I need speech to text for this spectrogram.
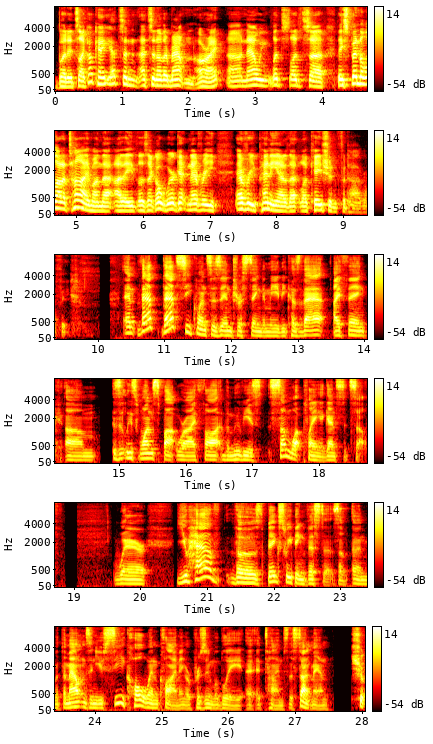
but it's like okay, that's an that's another mountain. All right, uh, now we let's let's. Uh, they spend a lot of time on that. Uh, they it's like oh, we're getting every every penny out of that location photography. And that that sequence is interesting to me because that I think um, is at least one spot where I thought the movie is somewhat playing against itself, where you have those big sweeping vistas of and with the mountains, and you see Colwyn climbing, or presumably at, at times the stuntman. Sure.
